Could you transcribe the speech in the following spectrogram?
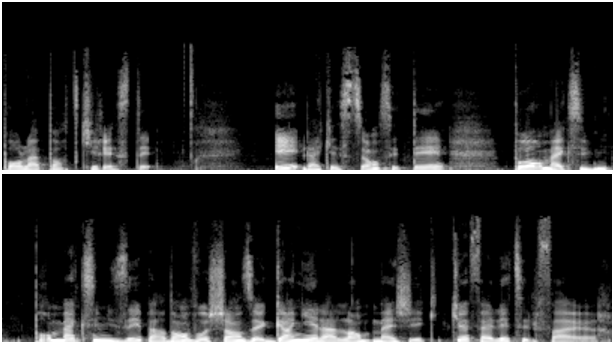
pour la porte qui restait. Et la question, c'était pour, maximi- pour maximiser vos chances de gagner la lampe magique, que fallait-il faire?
